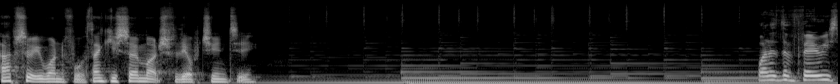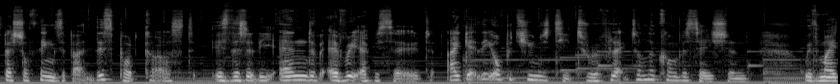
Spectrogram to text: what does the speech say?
Absolutely wonderful. Thank you so much for the opportunity. One of the very special things about this podcast is that at the end of every episode, I get the opportunity to reflect on the conversation with my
